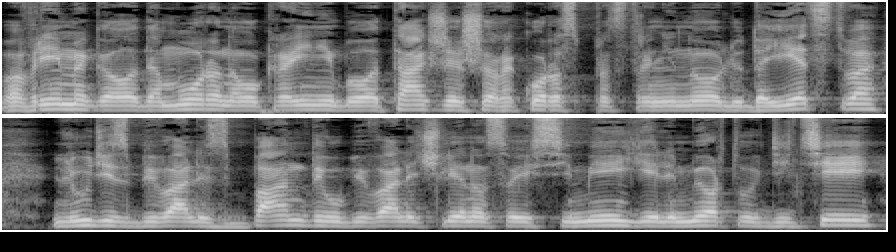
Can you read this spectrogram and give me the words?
Во время Голодомора на Украине было также широко распространено людоедство. Люди сбивались в банды, убивали членов своих семей, ели мертвых детей.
